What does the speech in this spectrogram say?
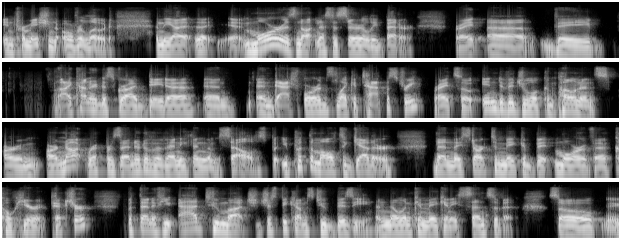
information overload. And the uh, more is not necessarily better right? Uh, they I kind of describe data and and dashboards like a tapestry, right? So individual components are are not representative of anything themselves, but you put them all together, then they start to make a bit more of a coherent picture. But then if you add too much, it just becomes too busy and no one can make any sense of it. So uh,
